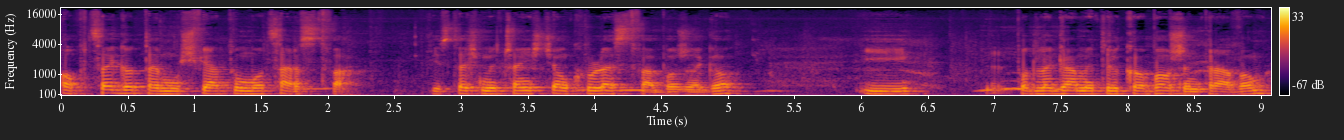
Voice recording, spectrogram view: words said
obcego temu światu mocarstwa. Jesteśmy częścią Królestwa Bożego i podlegamy tylko Bożym prawom.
